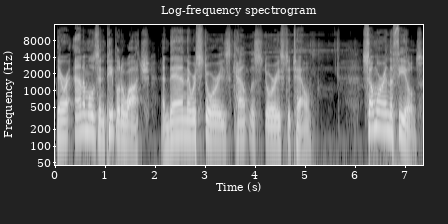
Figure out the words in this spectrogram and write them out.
There were animals and people to watch, and then there were stories, countless stories to tell. Somewhere in the fields,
